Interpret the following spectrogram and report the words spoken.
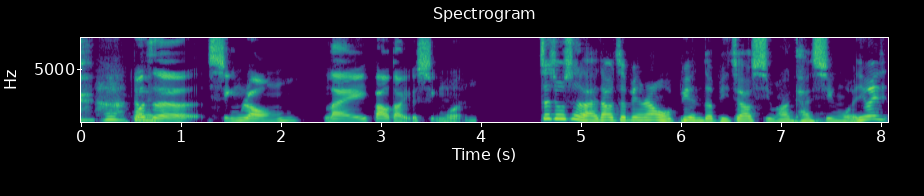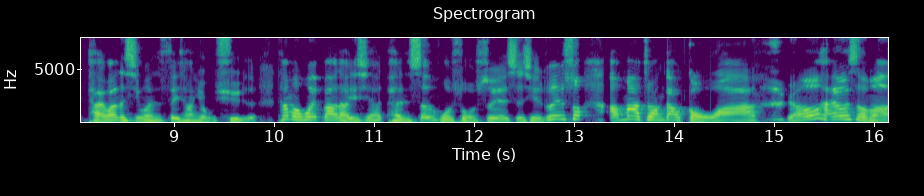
或者形容来报道一个新闻。这就是来到这边让我变得比较喜欢看新闻，因为台湾的新闻是非常有趣的，他们会报道一些很生活琐碎的事情，比如说阿妈撞到狗啊，然后还有什么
